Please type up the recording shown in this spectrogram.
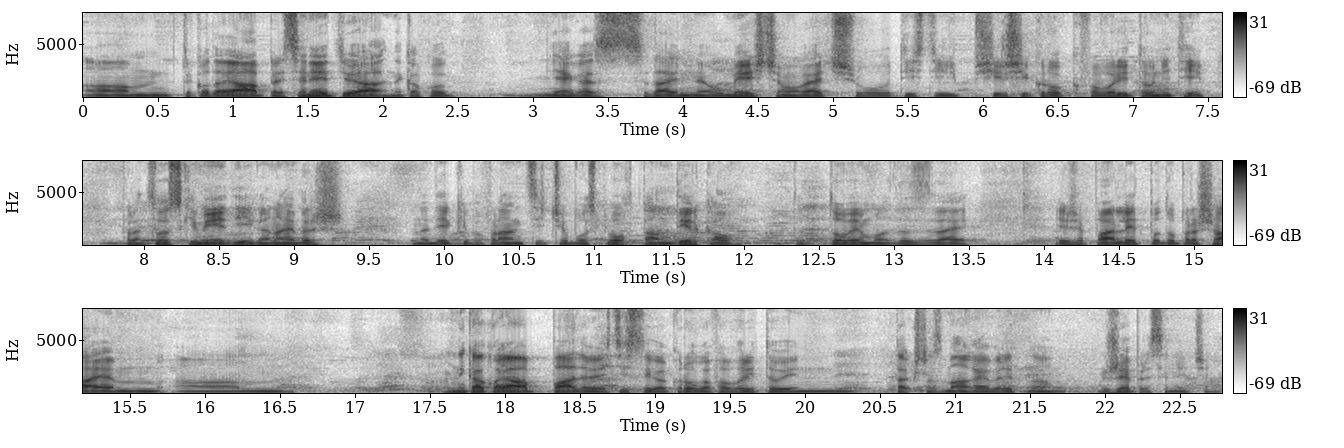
Um, tako da ja, presenetil je, ja, nekako njega sedaj ne umeščamo več v tisti širši krok favoritov, niti francoski mediji ga najbrž na dirki po Franciji, če bo sploh tam dirkal. Tudi to vemo, da zdaj je že par let pod vprašanjem. Um, nekako ja, padel je iz tistega kroga favoritov in takšna zmaga je verjetno že presenečena.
